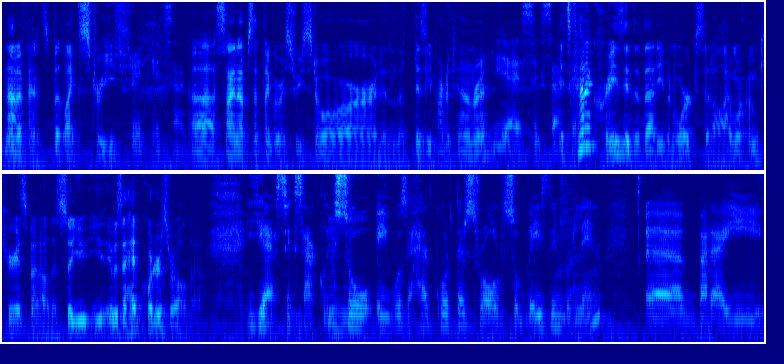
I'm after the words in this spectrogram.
not events, but like street. Street, exactly. Uh, sign-ups at the grocery store and in the busy part of town, right? yes, exactly. It's kind of crazy that that even works at all. I want, I'm curious about all this. So you, you, it was a headquarters role, though. Yes, exactly. Mm-hmm. So it was a headquarters role, so based in Berlin. Uh, but I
